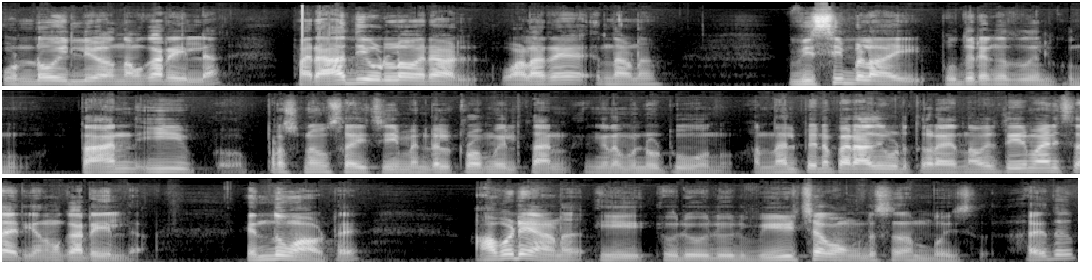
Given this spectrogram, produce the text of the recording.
ഉണ്ടോ ഇല്ലയോ എന്ന് നമുക്കറിയില്ല. പരാതിയുള്ള ഒരാൾ വളരെ എന്താണ് വിസിബിളായി പൊതുരംഗത്ത് നിൽക്കുന്നു. താൻ ഈ പ്രശ്നവും സഹിച്ച് ഈ മെന്റൽ ട്രോമയിൽ താൻ ഇങ്ങനെ മുന്നോട്ട് പോകുന്നു. എന്നാൽ പിന്നെ പരാതി കൊടുത്തു കളയുന്ന അവർ തീരുമാനിച്ചതായിരിക്കും നമുക്കറിയില്ല. എന്തുമാവട്ടെ അവിടെയാണ് ഈ ഒരു ഒരു ഒരു വീഴ്ച കോൺഗ്രസ് സംഭവിച്ചത്. അതായത്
